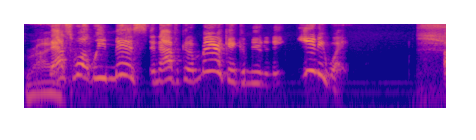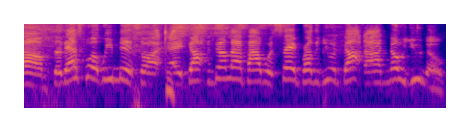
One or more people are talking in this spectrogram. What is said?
Right. That's what we miss in African American community anyway. Um, so that's what we miss. So, I, hey, Dr. Dunlap, I would say, brother, you're a doctor. I know you know,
